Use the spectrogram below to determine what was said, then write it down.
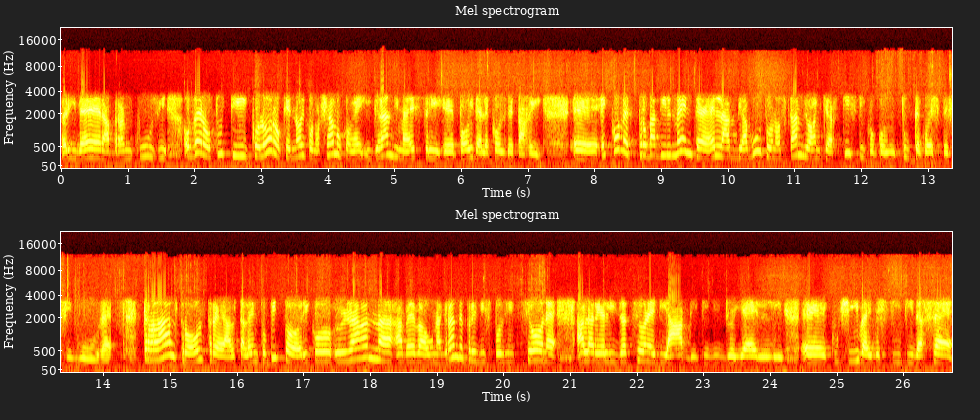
Rivera, Brancusi, ovvero tutti coloro che noi conosciamo come i grandi maestri eh, poi dell'École de Paris. Eh, e come probabilmente ella abbia avuto uno scambio anche artistico con tutte queste figure. Tra l'altro, oltre al talento pittorico, Jeanne aveva una grande predisposizione alla realizzazione di abiti, di gioielli, eh, cuciva i vestiti da sé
